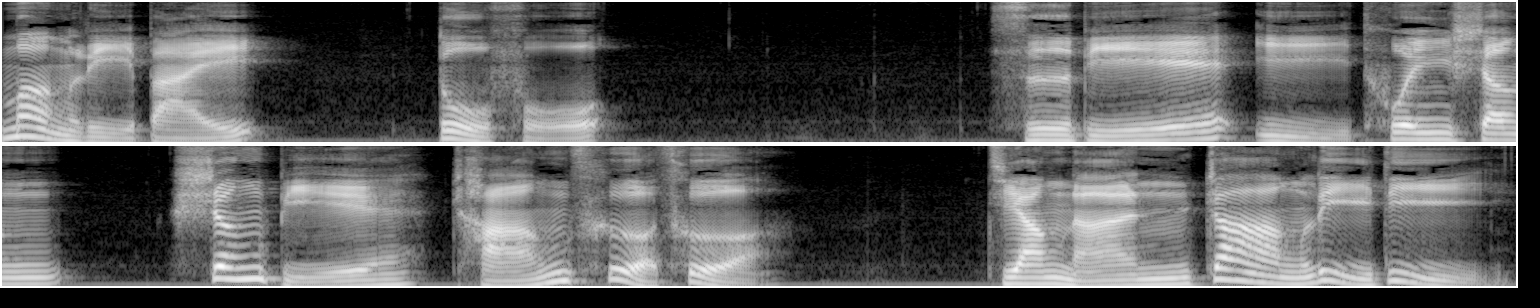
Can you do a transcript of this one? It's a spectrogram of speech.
梦李白，杜甫。死别已吞声，生别长恻恻。江南瘴疠地，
